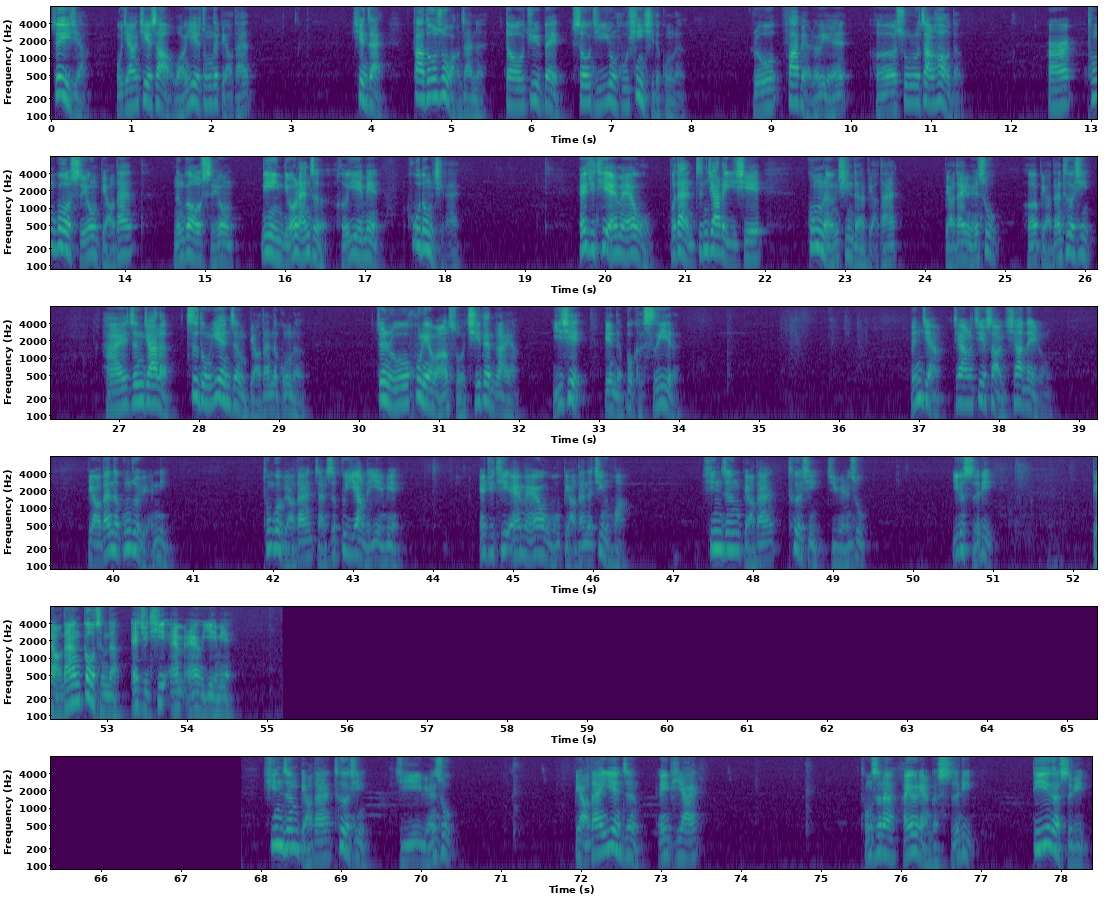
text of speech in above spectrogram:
这一讲我将介绍网页中的表单。现在大多数网站呢都具备收集用户信息的功能，如发表留言和输入账号等。而通过使用表单，能够使用令浏览者和页面互动起来。HTML5 不但增加了一些功能性的表单、表单元素和表单特性，还增加了自动验证表单的功能。正如互联网所期待的那样，一切变得不可思议了。本讲将介绍以下内容：表单的工作原理，通过表单展示不一样的页面；HTML5 表单的进化，新增表单特性及元素。一个实例：表单构成的 HTML 页面。新增表单特性及元素，表单验证 API。同时呢，还有两个实例。第一个实例，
